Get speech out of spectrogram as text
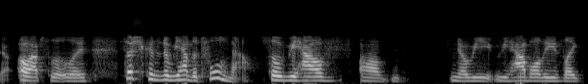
Yeah. Oh, absolutely. Especially because you know, we have the tools now. So we have, um, you know, we, we have all these like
